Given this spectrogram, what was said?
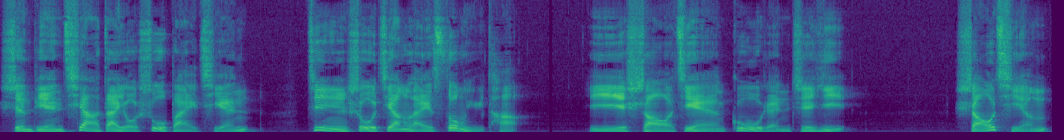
身边恰带有数百钱，尽数将来送与他，以少见故人之意。少请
